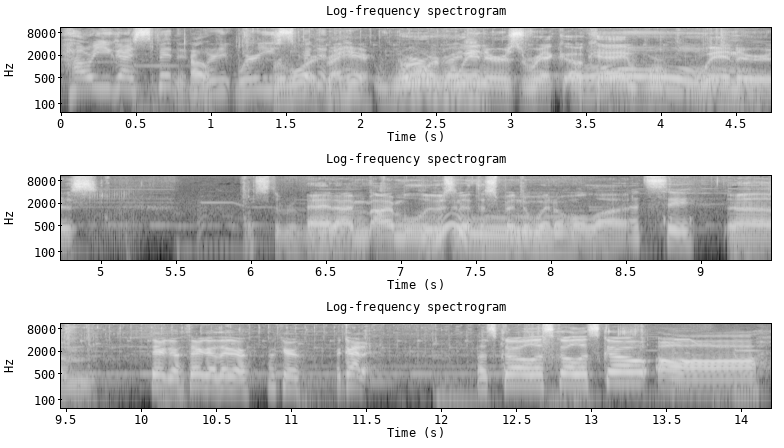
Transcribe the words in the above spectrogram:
how are you guys spinning? Oh, where, where are you reward spinning? right here. We're Reward right here. winners, Rick. Okay, Oh. we're winners. What's the reward? And I'm I'm losing at the spin to win a whole lot. Let's see. Um, There you go. There you go. There you go. Okay, I got it. Let's go. Let's go. Let's go. Aw.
